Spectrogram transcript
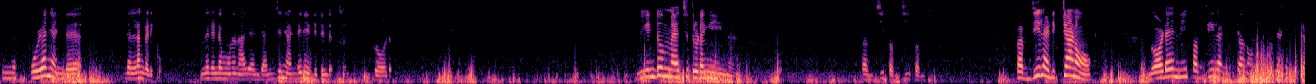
പിന്നെ പുഴ ഞണ്ട് ഇതെല്ലാം കടിക്കും. ഒന്ന് രണ്ട് മൂന്ന് നാല് അഞ്ച് അഞ്ച് ഞണ്ടിനെ ഇട്ടിട്ടുണ്ട്. ഗോഡ് വീണ്ടും മാച്ച് തുടങ്ങി. PUBG PUBG PUBG. പബ്ജിയിൽ അഡിക്റ്റ് ആണോ? ഗോഡെ നീ പബ്ജിയിൽ അഡിക്റ്റ് ആണോ? അഡിക്റ്റ്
